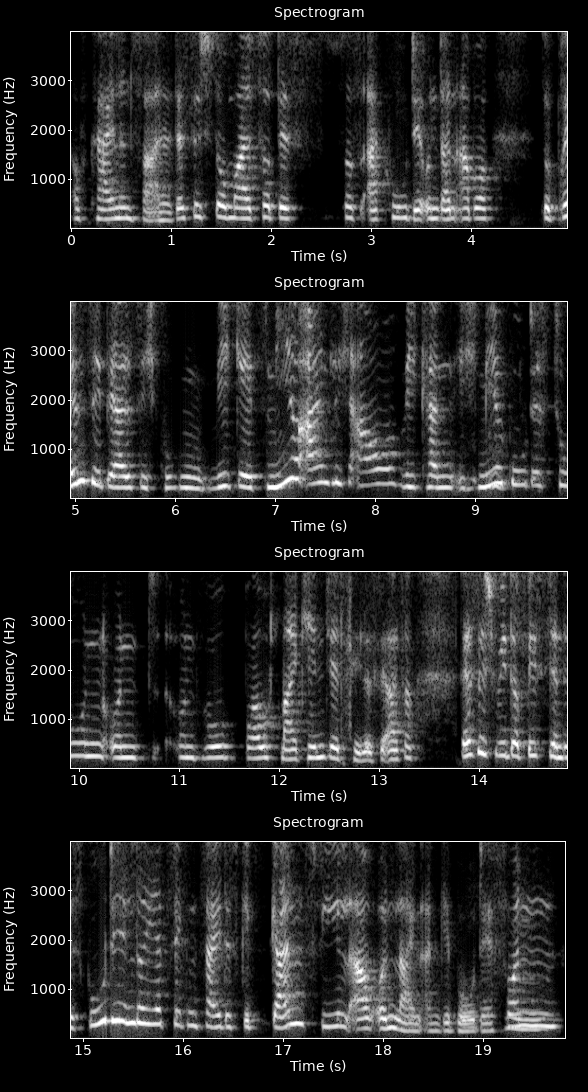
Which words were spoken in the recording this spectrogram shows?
auf keinen Fall. Das ist so mal für das, fürs Akute. Und dann aber so prinzipiell sich gucken, wie geht es mir eigentlich auch, wie kann ich mir Gutes tun und, und wo braucht mein Kind jetzt Hilfe. Also das ist wieder ein bisschen das Gute in der jetzigen Zeit. Es gibt ganz viel auch Online-Angebote von mhm.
